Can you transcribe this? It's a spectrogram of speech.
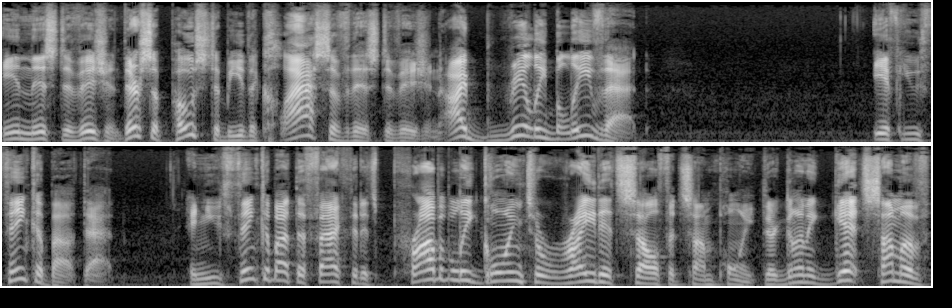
in this division, they're supposed to be the class of this division. I really believe that. If you think about that, and you think about the fact that it's probably going to right itself at some point. They're going to get some of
